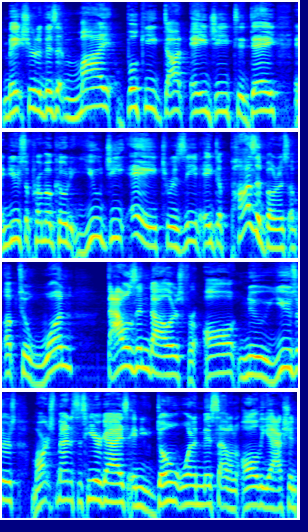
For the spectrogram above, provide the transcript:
Make sure to visit mybookie.ag today and use the promo code UGA to receive a deposit bonus of up to one thousand dollars for all new users. March Madness is here, guys, and you don't want to miss out on all the action.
